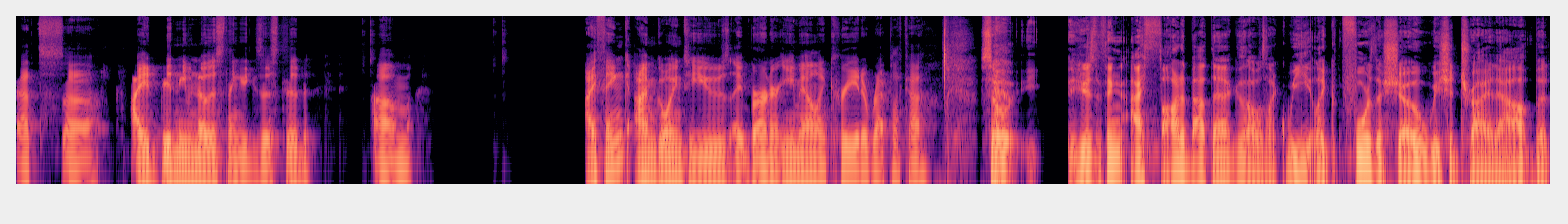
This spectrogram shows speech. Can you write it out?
that's. uh I didn't even know this thing existed. Um, I think I'm going to use a burner email and create a replica. so here's the thing. I thought about that because I was like, we, like, for the show, we should try it out. But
